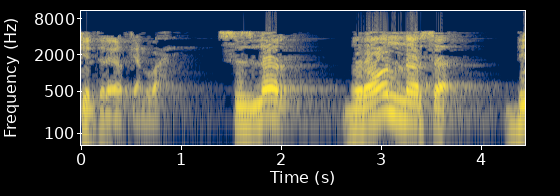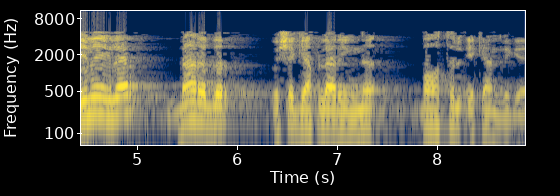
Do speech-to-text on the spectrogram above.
keltirayotgan vahiy. Sizlar biron narsa demanglar baribir o'sha gaplaringni botil ekanligi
